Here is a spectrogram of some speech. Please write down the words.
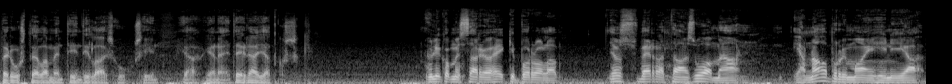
perusteella mentiin tilaisuuksiin ja, ja näin tehdään jatkossakin ylikomissaario Heikki Porola, jos verrataan Suomea ja naapurimaihin ja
